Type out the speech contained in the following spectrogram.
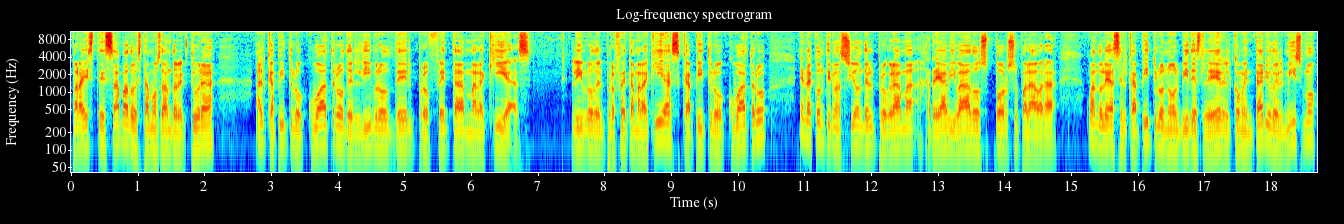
Para este sábado estamos dando lectura al capítulo 4 del libro del profeta Malaquías. libro del profeta Malaquías, capítulo 4, en la continuación del programa Reavivados por su palabra. Cuando leas el capítulo no olvides leer el comentario del mismo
